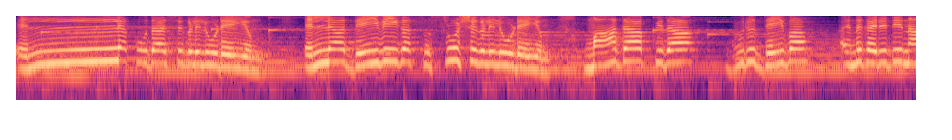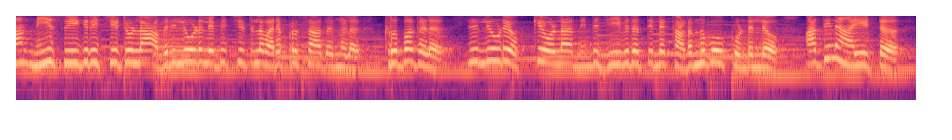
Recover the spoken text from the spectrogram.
എല്ലാ കൂതാശകളിലൂടെയും എല്ലാ ദൈവിക ശുശ്രൂഷകളിലൂടെയും മാതാപിതാ ഗുരു ദൈവ എന്ന് കരുതി നാം നീ സ്വീകരിച്ചിട്ടുള്ള അവരിലൂടെ ലഭിച്ചിട്ടുള്ള വരപ്രസാദങ്ങൾ കൃപകൾ ഇതിലൂടെ ഒക്കെയുള്ള നിന്റെ ജീവിതത്തിന്റെ കടന്നുപോക്കുണ്ടല്ലോ. അതിനായിട്ട്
